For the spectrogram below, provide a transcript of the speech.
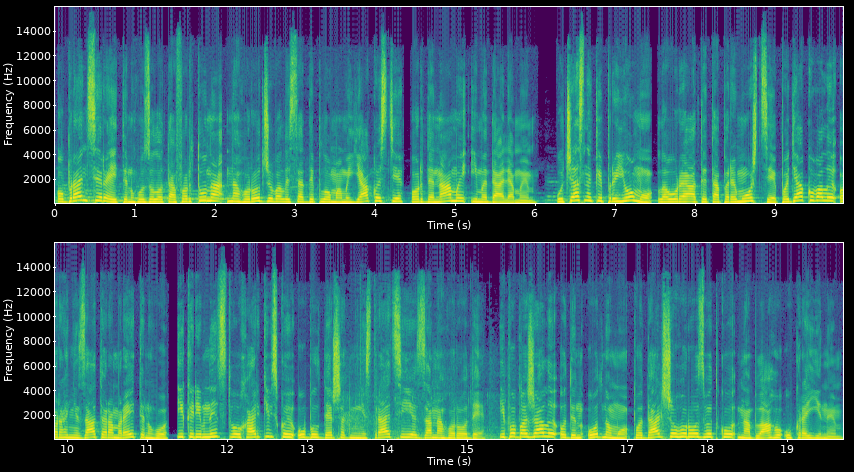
Обранці рейтингу Золота Фортуна нагороджувалися дипломами якості, орденами і медалями. Учасники прийому, лауреати та переможці подякували організаторам рейтингу і керівництву Харківської облдержадміністрації за нагороди і побажали один одному подальшого розвитку на благо України.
